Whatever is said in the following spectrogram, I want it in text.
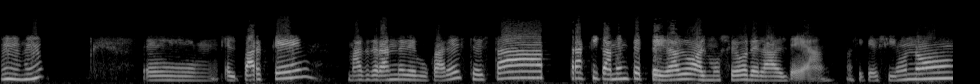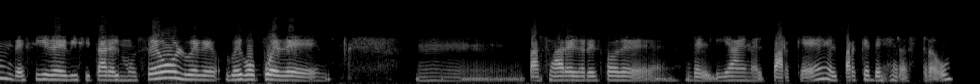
Ujú. Eh, el parque más grande de Bucarest está prácticamente pegado al Museo de la Aldea. Así que si uno decide visitar el museo, luego, luego puede mm, pasar el resto de- del día en el parque, el parque de Herastro,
